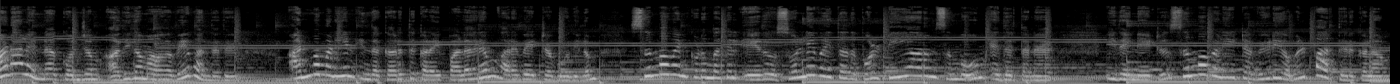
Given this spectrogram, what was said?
ஆனால் என்ன கொஞ்சம் அதிகமாகவே வந்தது. அன்புமணியின் இந்த கருத்துக்களை பலரும் வரவேற்ற போதிலும் சிம்புவின் குடும்பத்தில் ஏதோ சொல்லி வைத்தது போல் டிஆரும் சிம்புவும் எதிர்த்தனர். இதை நேற்று சிம்பு வெளியிட்ட வீடியோவில் பார்த்திருக்கலாம்.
